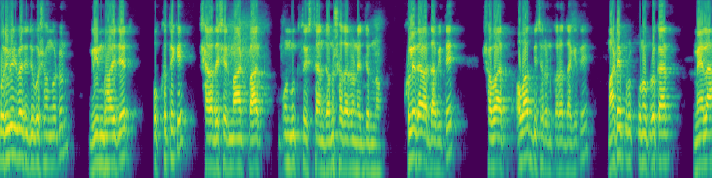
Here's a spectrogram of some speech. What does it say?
পরিবেশবাদী যুব সংগঠন গ্রিন ভয়েজের পক্ষ থেকে সারা দেশের মাঠ, পার্ক, উন্মুক্ত স্থান জনসাধারণের জন্য খুলে দেওয়ার দাবিতে সবার অবাধ বিচরণ করার দাবিতে মাঠে কোনো প্রকার মেলা,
